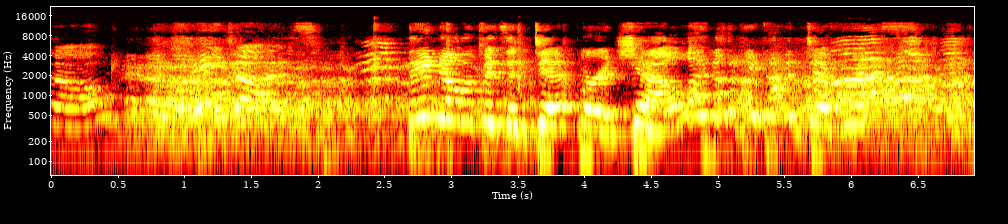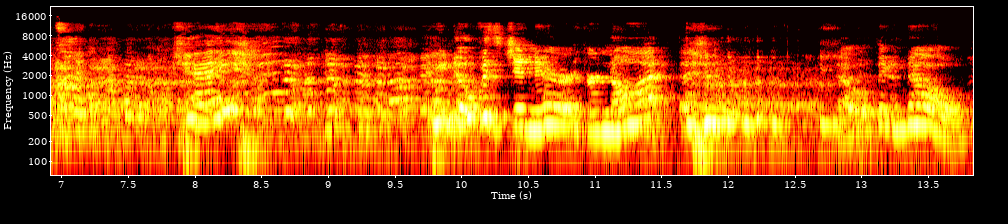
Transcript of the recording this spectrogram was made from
though. She does. They know if it's a dip or a gel. I know they know the difference. We know if it's generic or not? no, they know.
